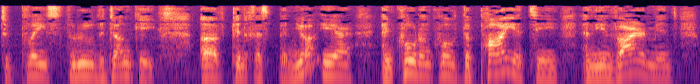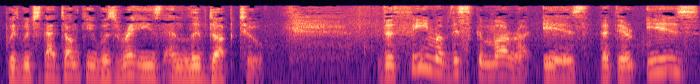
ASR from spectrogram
took place through the donkey of Pinchas ben Yair, and quote unquote the piety and the environment with which that donkey was raised and lived up to. The theme of this Gemara is that there is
